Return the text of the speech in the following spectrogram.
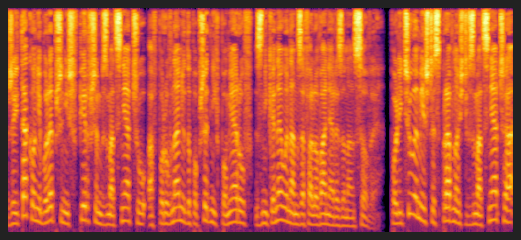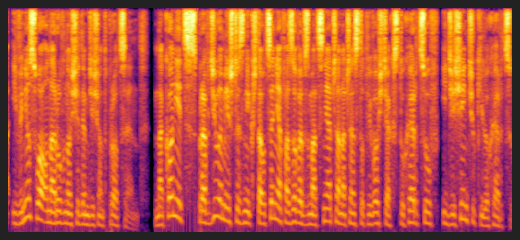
że i tak o niebo lepszy niż w pierwszym wzmacniaczu, a w porównaniu do poprzednich pomiarów zniknęły nam zafalowania rezonansowe. Policzyłem jeszcze sprawność wzmacniacza i wyniosła ona równo 70%. Na koniec sprawdziłem jeszcze zniekształcenia fazowe wzmacniacza na częstotliwościach 100 Hz i 10 kHz.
